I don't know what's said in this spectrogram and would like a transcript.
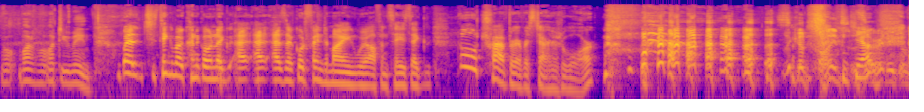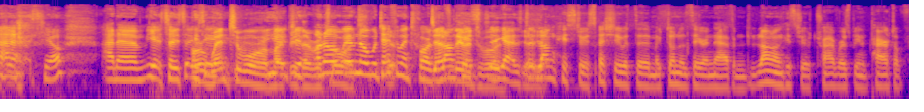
well what, what do you mean? Well, just think about kind of going like, as a good friend of mine would often say, is like, no traveller ever started a war. That's a good point. That's a really good Uh, point. you know? And um, yeah, so it's, Or it's- went to war yeah, might be yeah, the oh, no, no, we definitely Yeah, went to war. The long definitely went to war. Yeah, it's Yeah, the yeah. long history, especially with the McDonald's there in Nav, and the long, long history of Travers being part of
